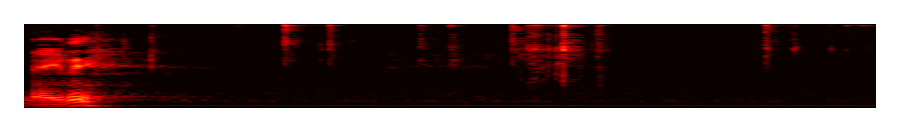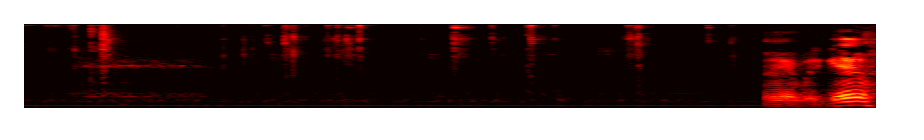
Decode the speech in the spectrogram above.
maybe. There we go.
